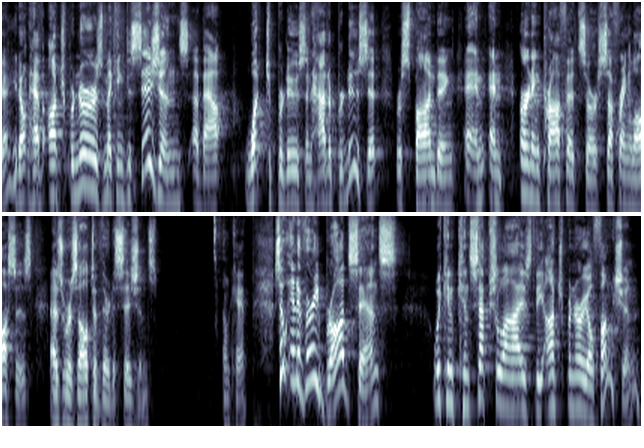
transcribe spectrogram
Okay, you don't have entrepreneurs making decisions about what to produce and how to produce it, responding and, and earning profits or suffering losses as a result of their decisions. Okay, so in a very broad sense, we can conceptualize the entrepreneurial function.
